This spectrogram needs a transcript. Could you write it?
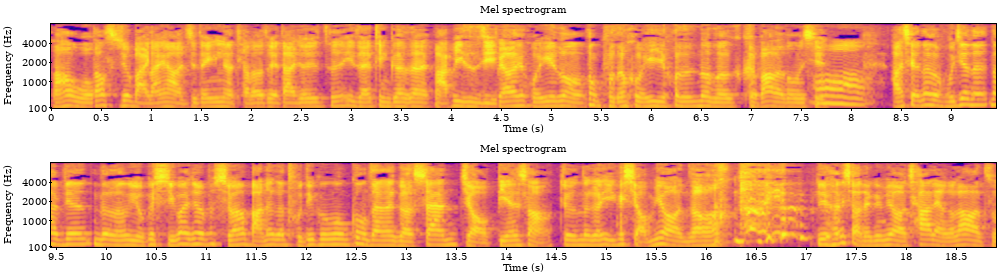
然后我当时就把蓝牙耳机的音量调到最大，就真一直在听歌，在麻痹自己，不要去回忆这种痛苦的回忆或者那种可怕的东西。哦，而且那个福建的那边的人有个习惯，就是喜欢把那个土地公公供在那个山脚边上，就是那个一个小庙，你知道吗？一个很小的一个庙，插两个蜡烛，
